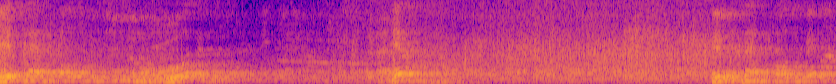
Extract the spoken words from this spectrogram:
Fjerdepladsen går til motiv nummer 8. Den er her. Femtepladsen går til femmeren.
